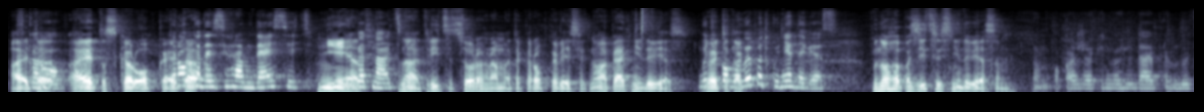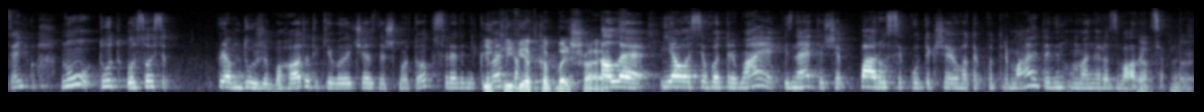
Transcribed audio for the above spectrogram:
А С это, коробкой. а это с коробкой. Коробка это... десь грам 10. Нет, 15. знаю, 30-40 грамм эта коробка весит, но опять недовес. В Давайте будь-якому так, випадку не довес. много позиций с недовесом. Я вам покажу, як він виглядає прям близенько. Ну, тут лосося прям дуже багато, такий величезний шматок, всередині И креветка. креветка большая. Але я ось його тримаю, і знаєте, ще пару секунд, якщо я його так потримаю, то він у мене Да? розвалиться. Да.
